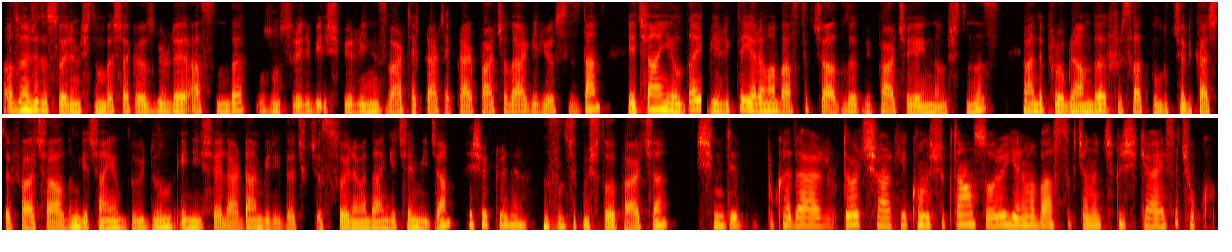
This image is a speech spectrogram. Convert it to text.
Az önce de söylemiştim Başak Özgür'le aslında uzun süreli bir işbirliğiniz var. Tekrar tekrar parçalar geliyor sizden. Geçen yılda birlikte Yarama Bastıkça adlı bir parça yayınlamıştınız. Ben de programda fırsat buldukça birkaç defa çaldım. Geçen yıl duyduğum en iyi şeylerden biriydi açıkçası söylemeden geçemeyeceğim. Teşekkür ederim. Nasıl çıkmıştı o parça? Şimdi bu kadar dört şarkıyı konuştuktan sonra Yarıma Bastıkça'nın çıkış hikayesi çok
